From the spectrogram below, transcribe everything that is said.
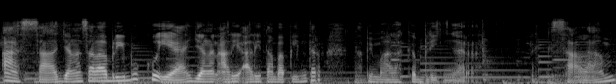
Asal jangan salah beli buku ya. Jangan alih-alih tambah pinter tapi malah keblinger. Salam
